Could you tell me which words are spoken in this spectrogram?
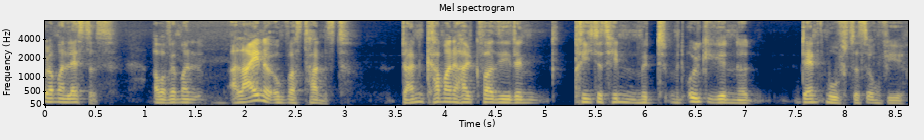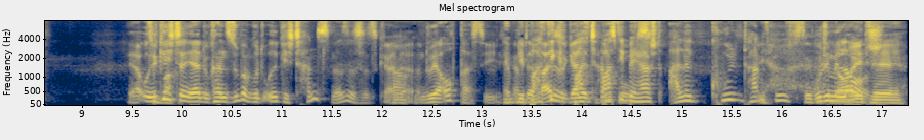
oder man lässt es. Aber wenn man alleine irgendwas tanzt, dann kann man halt quasi, dann kriege ich das hin mit, mit ulkigen äh, Dance-Moves, das irgendwie. ja, ulkig, ja, du kannst super gut ulkig tanzen. Das ist das Geile. Und du ja auch, Basti. Ja, ja beide Basti, so geile Basti, Basti beherrscht alle coolen Tanzmoves. Eine gute. Leute,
